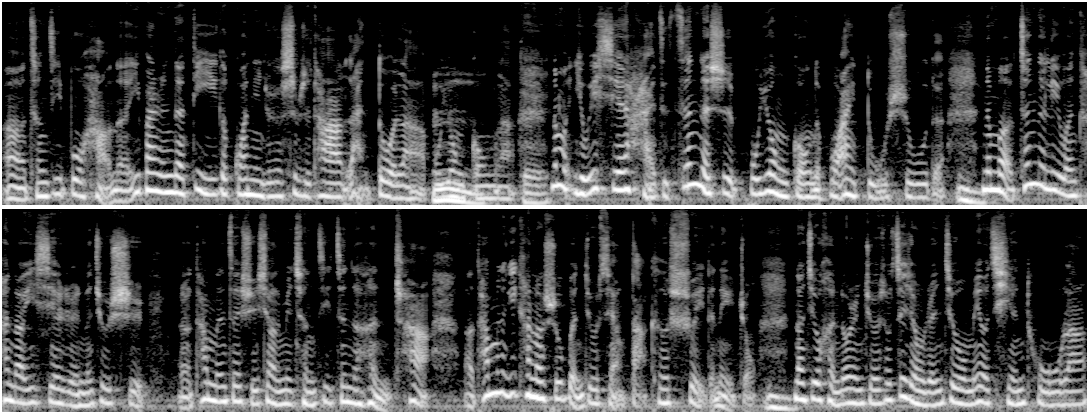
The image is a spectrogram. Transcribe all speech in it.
呃成绩不好呢，一般人的第一个观念就是是不是他懒惰啦，不用功啦？嗯、对。那么有一些孩子真的是不用功的，不爱读书的。嗯。那么真的丽文看到一些人呢，就是。呃，他们在学校里面成绩真的很差，呃，他们一看到书本就想打瞌睡的那种，嗯，那就很多人觉得说这种人就没有前途啦。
